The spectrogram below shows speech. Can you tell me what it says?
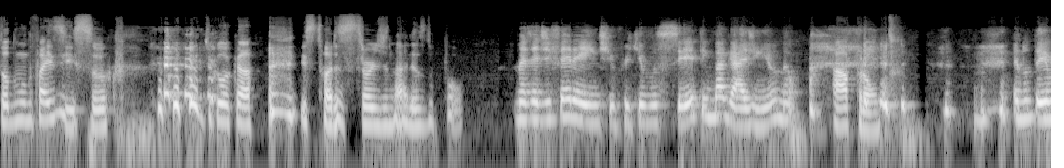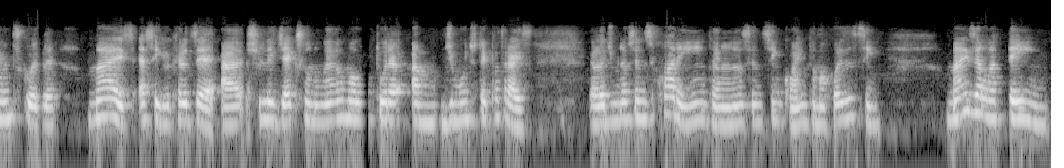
todo mundo faz isso. de colocar histórias extraordinárias do Paul. Mas é diferente, porque você tem bagagem, eu não. Ah, pronto. eu não tenho muita escolha. Mas, assim, eu quero dizer, a Shirley Jackson não é uma autora de muito tempo atrás. Ela é de 1940, 1950, uma coisa assim. Mas ela tem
